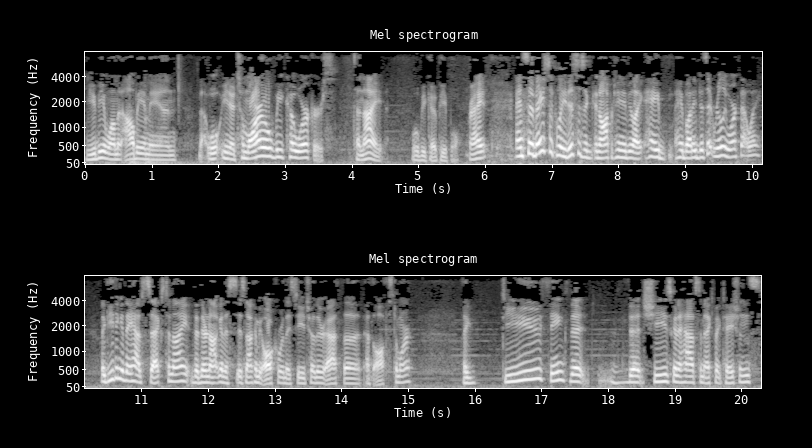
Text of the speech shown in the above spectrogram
You be a woman, I'll be a man. That will, you know, tomorrow we'll be co-workers. Tonight we'll be co-people, right? And so basically this is a, an opportunity to be like, hey, hey buddy, does it really work that way? Like, do you think if they have sex tonight that they're not gonna, it's not gonna be awkward when they see each other at the, at the office tomorrow? Like, do you think that that she's to have some expectations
